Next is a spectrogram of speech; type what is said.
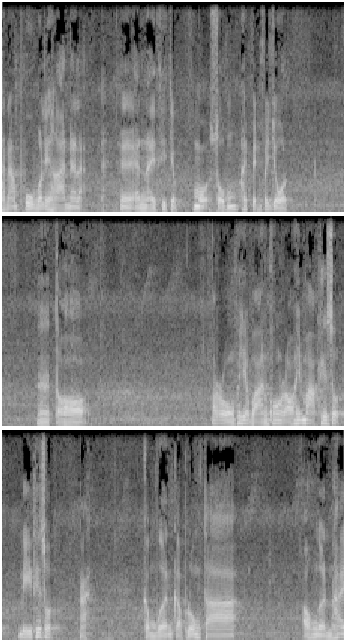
คณะผู้บริหารนั่นแหละอันไหนที่จะเหมาะสมให้เป็นประโยชน์ต่อ โรงพยาบาลของเราให้มากที่สุดดีที่สุดนะก็เหมือนกับหลวงตาเอาเงินให้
